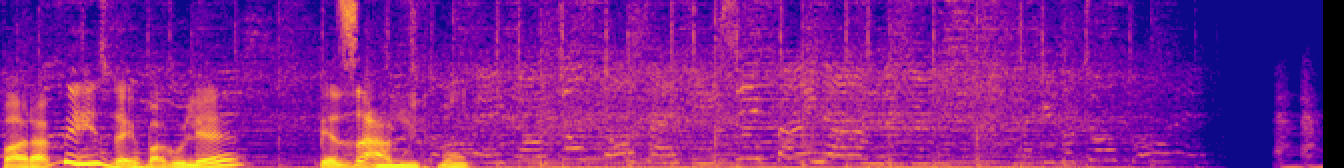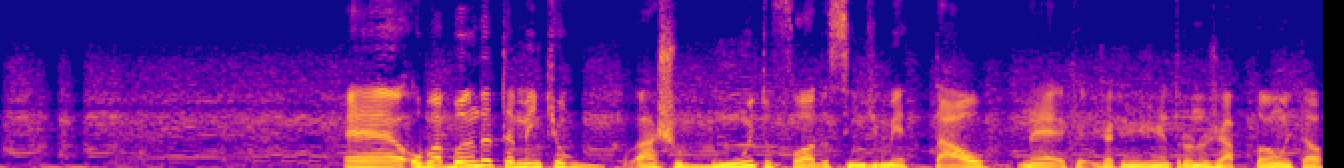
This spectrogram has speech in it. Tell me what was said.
parabéns, velho, o bagulho é pesado. Muito bom. É, uma banda também que eu acho muito foda, assim, de metal, né? Já que a gente entrou no Japão e tal.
